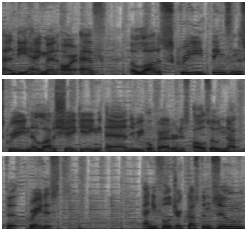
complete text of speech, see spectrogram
And the Hangman RF, a lot of screen things in the screen, a lot of shaking, and the recoil pattern is also not the greatest. And the Vulture Custom Zoom,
